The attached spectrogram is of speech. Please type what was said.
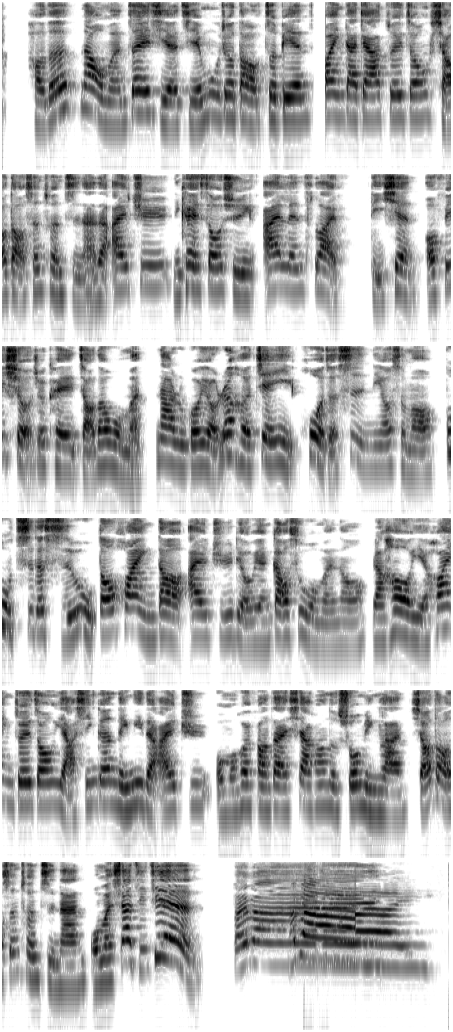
好的，那我们这一集的节目就到这边，欢迎大家追踪小岛生存指南的 IG，你可以搜寻 Island Life 底线 Official 就可以找到我们。那如果有任何建议，或者是你有什么不吃的食物，都欢迎到 IG 留言告诉我们哦。然后也欢迎追踪雅欣跟林丽的 IG，我们会放在下方的说明栏。小岛生存指南，我们下集见，拜拜，拜拜。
